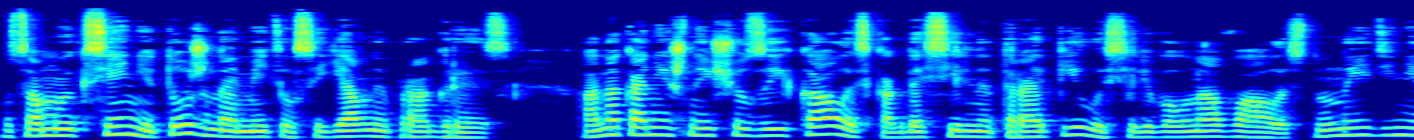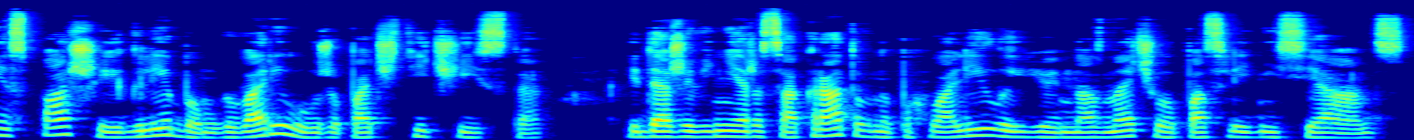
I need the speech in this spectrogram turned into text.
У самой Ксении тоже наметился явный прогресс. Она, конечно, еще заикалась, когда сильно торопилась или волновалась, но наедине с Пашей и Глебом говорила уже почти чисто. И даже Венера Сократовна похвалила ее и назначила последний сеанс.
